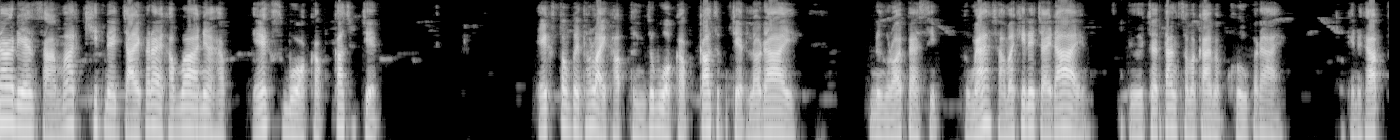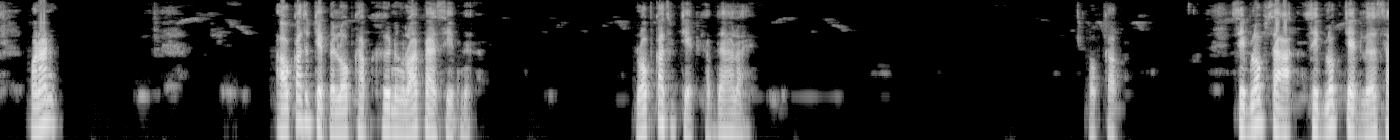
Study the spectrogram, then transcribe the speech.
นักเรียนสามารถคิดในใจก็ได้ครับว่าเนี่ยครับ x บวกกับ 97 x ต้องเป็นเท่าไหร่ครับ ถึงจะบวกกับ 97 แล้วได้ 180 ถูกไหมสามารถคิดในใจได้ หรือจะตั้งสมการแบบครูก็ได้ โอเคนะครับ เพราะนั้น เอา 97 ไปลบครับ คือ 180 เนี่ย ลบ 97 ครับ ได้เท่าไหร่ ลบครับ10ลบ3 10ลบ7เหลือ3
